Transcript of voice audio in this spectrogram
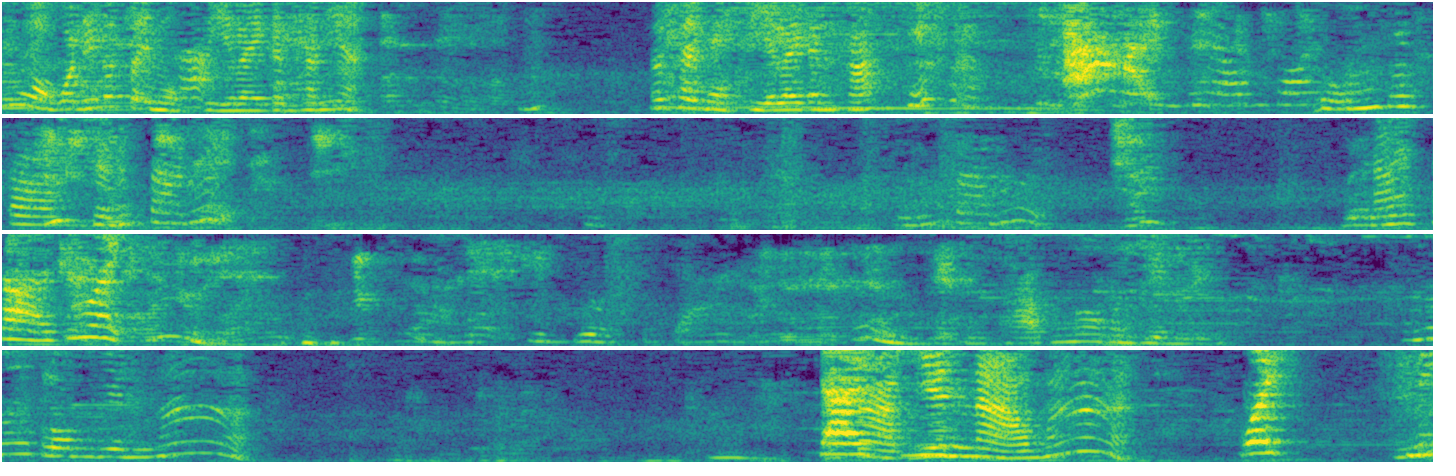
หมว กวันนี้เราใส่หมวกสีอะไรกันคะเนี่ยเราใส่หมวกสีอะไรกันคะผมไม่ตาใส่น้ำตาด้วยใส่น้ำตาด้วยน้ำตาด้วยถุงเท้าข้างนอกมันเย็นข้างนอกลมเย็นมากอากาศเย็นหนาวมากเว้ยมี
